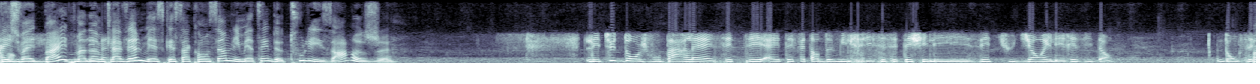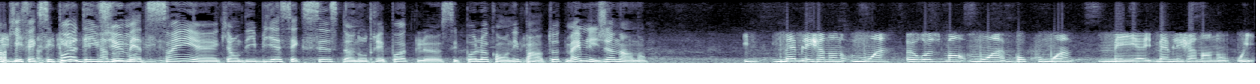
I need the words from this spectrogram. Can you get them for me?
Hey, je vais être bête, Madame Clavel, mais est-ce que ça concerne les médecins de tous les âges? L'étude dont je vous parlais, c'était a été faite en 2006 et c'était chez les étudiants et les résidents. Donc c'est fait que c'est pas des vieux médecins euh, qui ont des billets sexistes d'une autre époque. là. C'est pas là qu'on est pantoute. Même les jeunes en ont. Même les jeunes en ont moins, heureusement moins, beaucoup moins, mais euh, même les jeunes en ont, oui.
